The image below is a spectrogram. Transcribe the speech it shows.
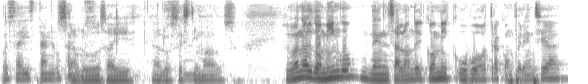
pues ahí están los saludos. Saludos ahí a los estimados. Pues bueno, el domingo en el Salón del Cómic hubo otra conferencia.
